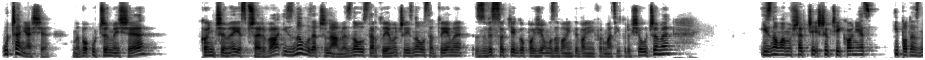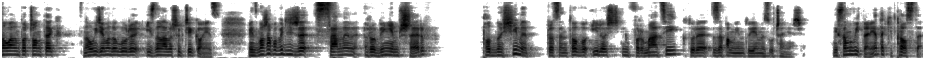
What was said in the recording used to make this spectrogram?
uczenia się. No bo uczymy się kończymy, jest przerwa i znowu zaczynamy, znowu startujemy, czyli znowu startujemy z wysokiego poziomu zapamiętywania informacji, których się uczymy i znowu mamy szybciej, szybciej koniec i potem znowu mamy początek, znowu idziemy do góry i znowu mamy szybciej koniec. Więc można powiedzieć, że samym robieniem przerw podnosimy procentowo ilość informacji, które zapamiętujemy z uczenia się. Niesamowite, nie? Takie proste.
